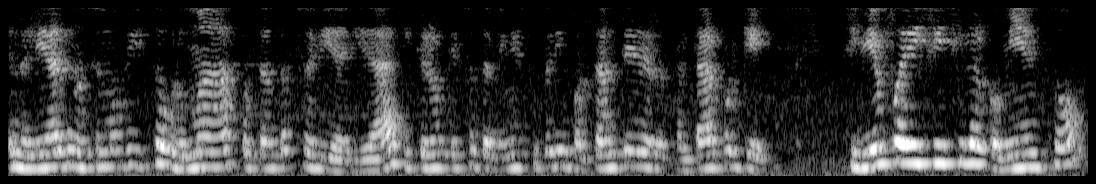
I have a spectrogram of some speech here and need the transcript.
en realidad nos hemos visto abrumadas por tanta solidaridad y creo que eso también es súper importante de resaltar porque si bien fue difícil al comienzo,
